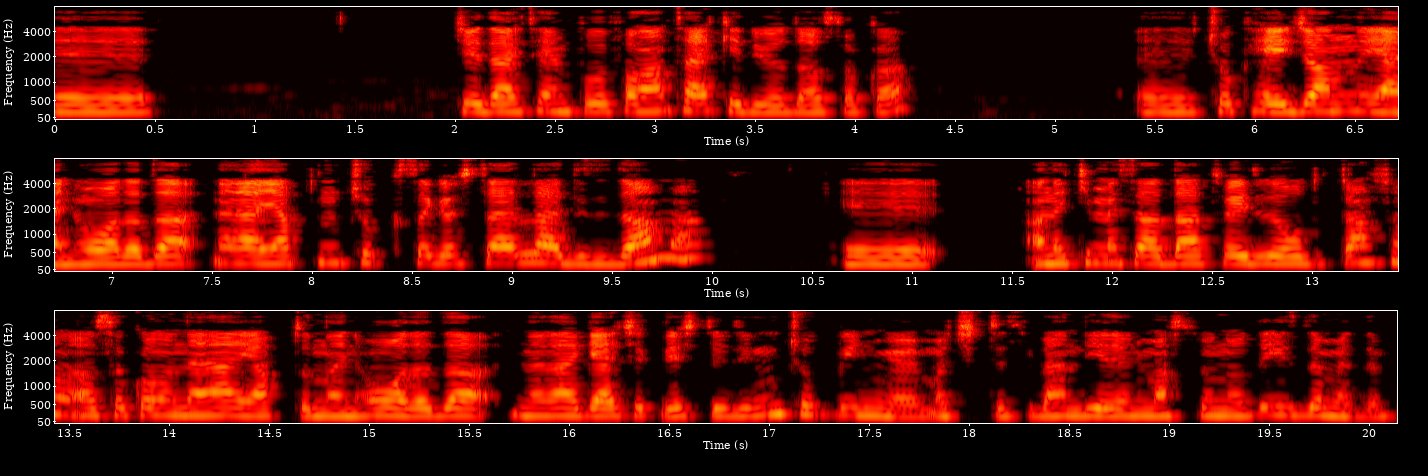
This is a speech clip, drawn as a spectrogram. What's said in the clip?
e, Jedi Temple'ı falan terk ediyordu Ahsoka e, çok heyecanlı yani o arada neler yaptığını çok kısa gösterdiler dizide ama e, Anakin mesela Darth Vader olduktan sonra Ahsoka'nın neler yaptığını hani o arada neler gerçekleştirdiğini çok bilmiyorum açıkçası. Ben diğer animasyonları da izlemedim.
